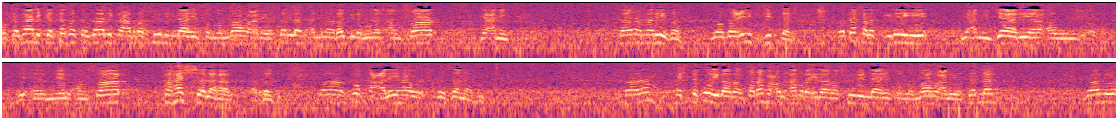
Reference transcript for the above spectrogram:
وكذلك ثبت ذلك عن رسول الله صلى الله عليه وسلم أن رجلا من الأنصار يعني كان مريضا وضعيف جدا. ودخلت إليه يعني جارية أو من الأنصار فهش لها الرجل ووقع عليها وزنى به. فلم فاشتكوه إلى فرفعوا الأمر إلى رسول الله صلى الله عليه وسلم. قالوا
